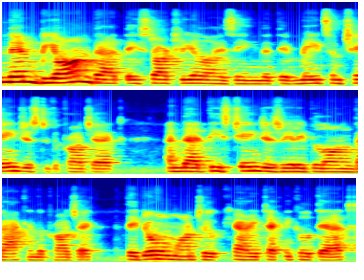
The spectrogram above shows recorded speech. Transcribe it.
and then beyond that, they start realizing that they've made some changes to the project and that these changes really belong back in the project. They don't want to carry technical debt.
